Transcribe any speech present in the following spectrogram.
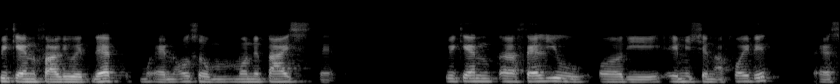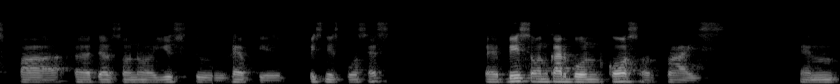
we can evaluate that and also monetize that. We can value uh, the emission avoided as Pa uh, Darsono used to have the business process uh, based on carbon cost or price. And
